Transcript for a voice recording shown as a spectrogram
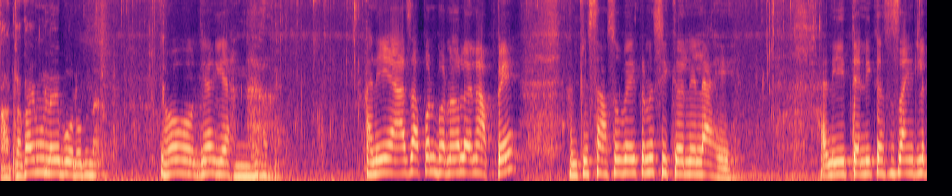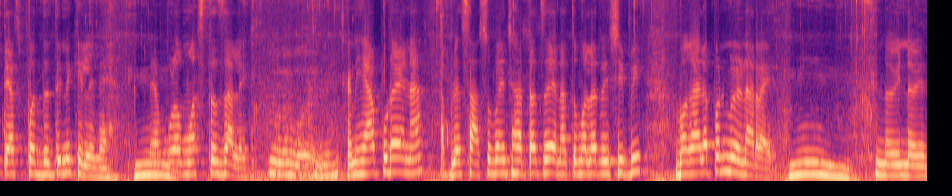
आता काय मी लय बोलत नाही. हो हो घ्या घ्या. आणि आज आपण बनवलं ना आप्पे. आमच्या सासूबाईकडनं शिकवलेलं आहे. आणि त्यांनी कसं सांगितलं त्याच पद्धतीने केलेलं आहे. त्यामुळं मस्त झालंय. आणि ह्या पुढे आहे ना आपल्या सासूबाईच्या हाताचं आहे ना तुम्हाला रेसिपी बघायला पण मिळणार आहे. हम्म. नवीन नवीन.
